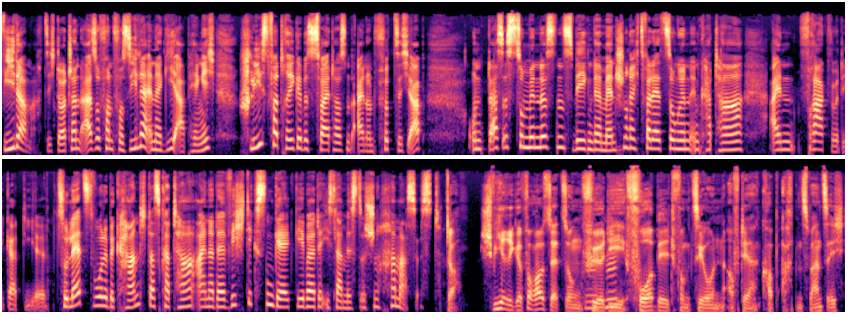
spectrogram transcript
Wieder macht sich Deutschland also von fossiler Energie abhängig, schließt Verträge bis 2041 ab und das ist zumindest wegen der Menschenrechtsverletzungen in Katar ein fragwürdiger Deal. Zuletzt wurde bekannt, dass Katar einer der wichtigsten Geldgeber der islamistischen Hamas ist. Ja, schwierige Voraussetzungen für mhm. die Vorbildfunktion auf der COP28.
